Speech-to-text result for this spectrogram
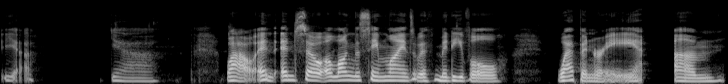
Yeah. Yeah. Wow. And and so along the same lines with medieval weaponry, um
